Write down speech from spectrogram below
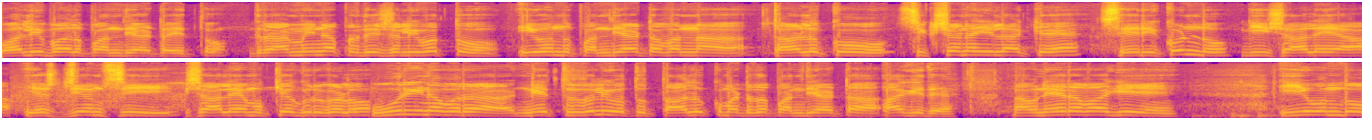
ವಾಲಿಬಾಲ್ ಪಂದ್ಯಾಟ ಇತ್ತು. ಗ್ರಾಮೀಣ ಪ್ರದೇಶದಲ್ಲಿ ಇವತ್ತು ಈ ಒಂದು ಪಂದ್ಯಾಟವನ್ನ ತಾಲೂಕು ಶಿಕ್ಷಣ ಇಲಾಖೆ ಸೇರಿಕೊಂಡು ಈ ಶಾಲೆಯ ಎಸ್ ಡಿ ಎಂ ಸಿ ಶಾಲೆಯ ಮುಖ್ಯ ಗುರುಗಳು ಊರಿನವರ ನೇತೃತ್ವದಲ್ಲಿ ಇವತ್ತು ತಾಲೂಕು ಮಟ್ಟದ ಪಂದ್ಯಾಟ ಆಗಿದೆ. ನಾವು ನೇರವಾಗಿ ಈ ಒಂದು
